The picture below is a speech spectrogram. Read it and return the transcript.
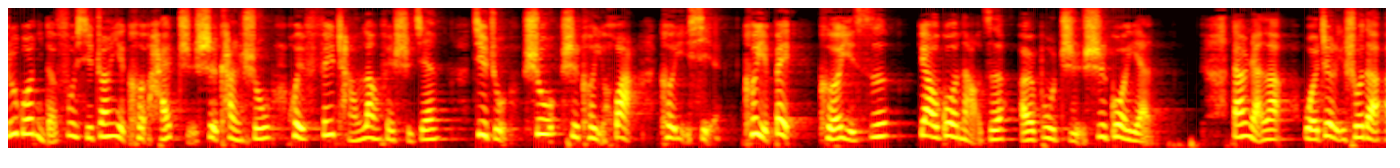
如果你的复习专业课还只是看书，会非常浪费时间。记住，书是可以画、可以写。可以背，可以撕，要过脑子，而不只是过眼。当然了，我这里说的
